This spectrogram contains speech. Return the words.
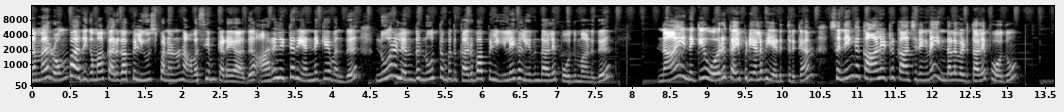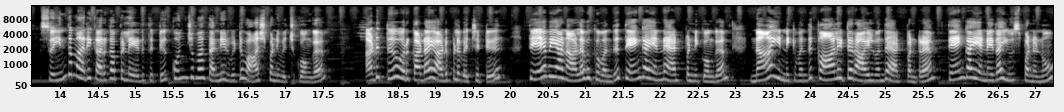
நம்ம ரொம்ப அதிகமாக கருகாப்பில் யூஸ் பண்ணணும்னு அவசியம் கிடையாது. அரை லிட்டர் எண்ணெய்க்கே வந்து நூறுலேருந்து நூற்றம்பது கருவேப்பில் இலைகள் இருந்தாலே போதுமானது. நான் இன்னைக்கு ஒரு கைப்பிடி அளவு எடுத்திருக்கேன். ஸோ நீங்கள் கால் லிட்டர் காய்ச்சினீங்கன்னா இந்த அளவு எடுத்தாலே போதும். ஸோ இந்த மாதிரி கருகாப்பில்லை எடுத்துட்டு கொஞ்சமாக தண்ணீர் விட்டு வாஷ் பண்ணி வச்சுக்கோங்க. அடுத்து ஒரு கடாய் அடுப்பில் வச்சுட்டு தேவையான அளவுக்கு வந்து தேங்காய் எண்ணெய் ஆட் பண்ணிக்கோங்க. நான் இன்னைக்கு வந்து கால் லிட்டர் ஆயில் வந்து ஆட் பண்ணுறேன் தேங்காய் எண்ணெய் தான் யூஸ் பண்ணணும்.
